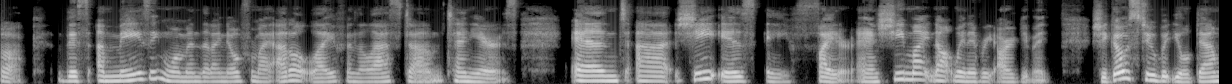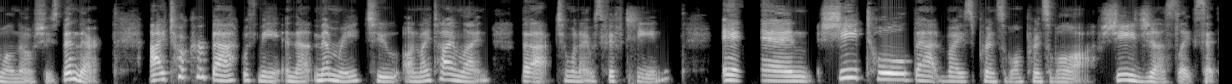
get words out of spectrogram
took this amazing woman that i know from my adult life in the last um, 10 years and uh, she is a fighter and she might not win every argument she goes to but you'll damn well know she's been there. I took her back with me in that memory to on my timeline back to when i was 15 and, and she told that vice principal and principal off. She just like said,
